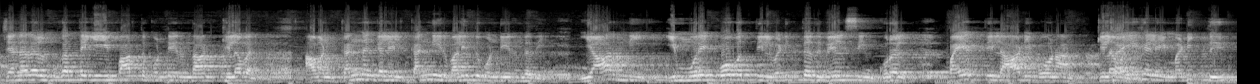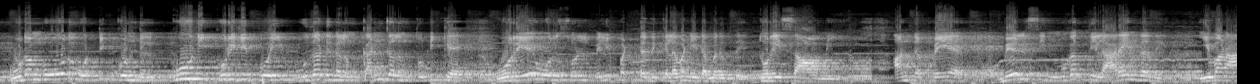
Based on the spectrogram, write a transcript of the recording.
ஜெனரல் முகத்தையே பார்த்து கொண்டிருந்தான் கிழவன். அவன் கன்னங்களில் கண்ணீர் வலிந்து கொண்டிருந்தது. யார் நீ? இம்முறை கோபத்தில் வெடித்தது வேல்சிங் குரல். பயத்தில் ஆடி போனான். கிழவைகளை மடித்து உடம்போடு ஒட்டிக்கொண்டு கூனி குறுகி போய் உதடுகளும் கண்களும் துடிக்க ஒரே ஒரு சொல் வெளிப்பட்டது கிழவனிடமிருந்து துரைசாமி. அந்த பெயர் வேல்சின் முகத்தில் அரைந்தது. இவனா?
